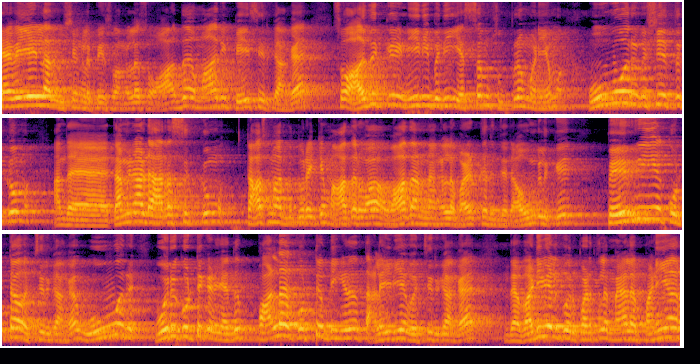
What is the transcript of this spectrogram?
தேவையே இல்லாத விஷயங்களை பேசுவாங்கல்ல. ஸோ அதை மாதிரி பேசியிருக்காங்க. ஸோ அதுக்கு நீதிபதி எஸ் எம் சுப்பிரமணியம் ஒவ்வொரு விஷயத்துக்கும் அந்த தமிழ்நாடு அரசுக்கும் டாஸ்மாக் துறைக்கும் ஆதரவாக வாதாடினாங்கல்ல வழக்கறிஞர். அவங்களுக்கு பெரிய கொட்டாக வச்சுருக்காங்க. ஒவ்வொரு ஒரு கொட்டு கிடையாது. பல கொட்டு அப்படிங்கிறத தலையிலேயே வச்சிருக்காங்க. இந்த வடிவேலுக்கு ஒரு படத்தில் மேலே பணியார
